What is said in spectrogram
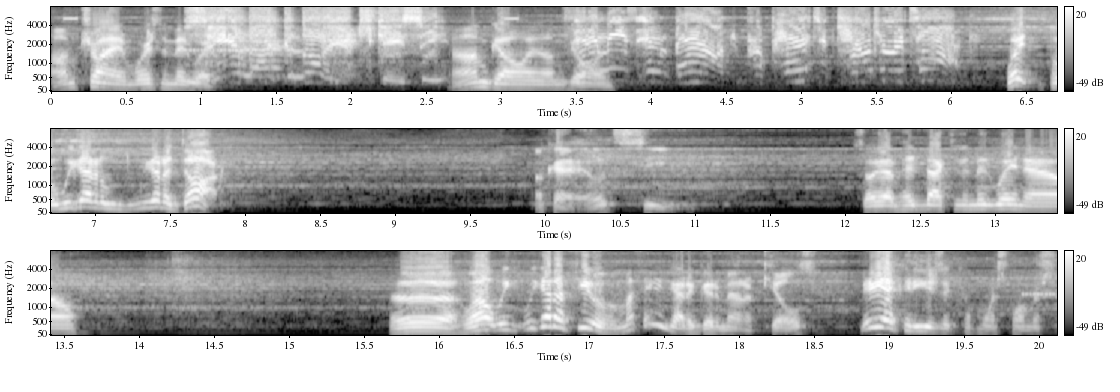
I'm trying. Where's the midway? See you back at the ranch, Casey. I'm going. I'm going. Enemies inbound. Prepare to counterattack. Wait, but we gotta we gotta dock. Okay, let's see. So yeah, I'm heading back to the midway now. Uh, well, we, we got a few of them. I think we got a good amount of kills. Maybe I could use a couple more swarmers.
